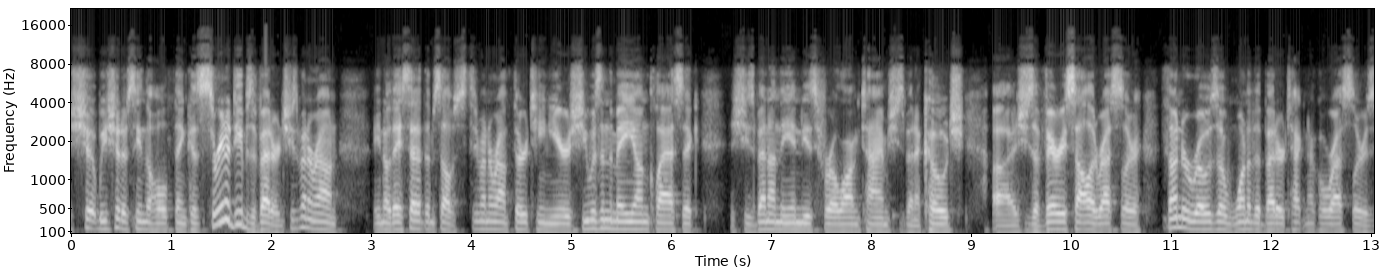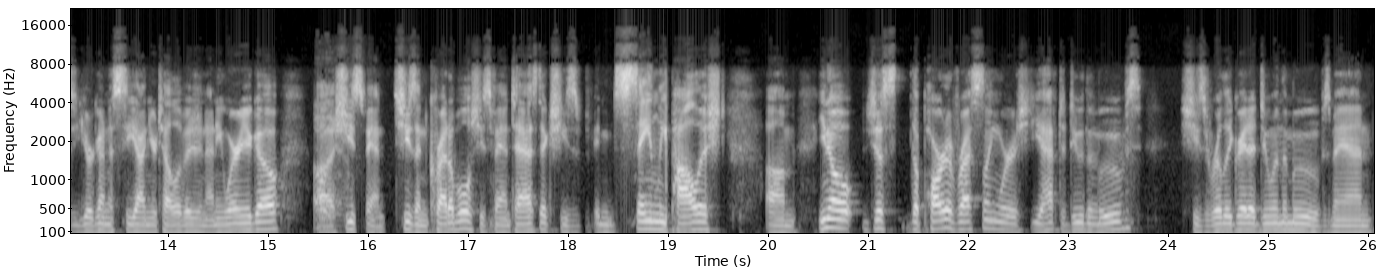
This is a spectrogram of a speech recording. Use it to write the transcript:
should we should have seen the whole thing because Serena Deeb's a veteran. She's been around. You know, they said it themselves. She's been around 13 years. She was in the Mae Young Classic. She's been on the Indies for a long time. She's been a coach. Uh, she's a very solid wrestler. Thunder Rosa, one of the better technical wrestlers you're going to see on your television anywhere you go. Oh, uh, yeah. She's fan. She's incredible. She's fantastic. She's insanely polished. Um, you know, just the part of wrestling where you have to do the moves. She's really great at doing the moves, man.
